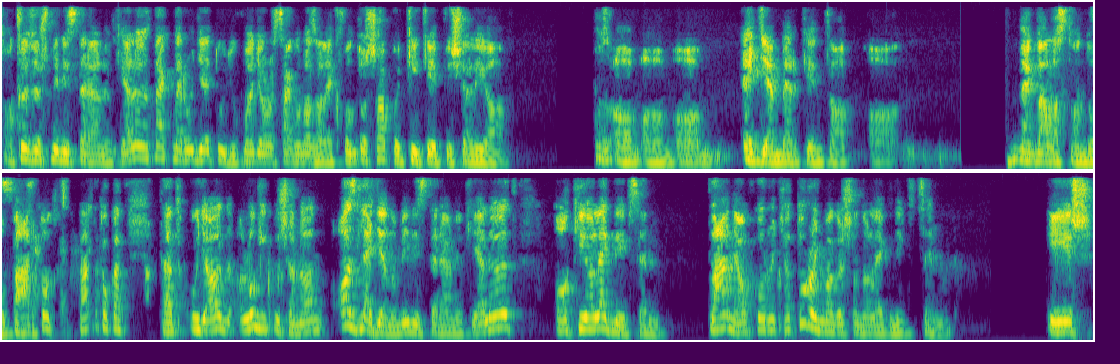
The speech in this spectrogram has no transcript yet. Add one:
a közös miniszterelnök jelöltnek, mert ugye tudjuk Magyarországon az a legfontosabb, hogy ki képviseli a, az, a, a, a, egy emberként a, a megválasztandó pártok, pártokat. Tehát ugye logikusan az legyen a miniszterelnök jelölt, aki a legnépszerűbb. Pláne akkor, hogyha torony magasan a legnépszerűbb. És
